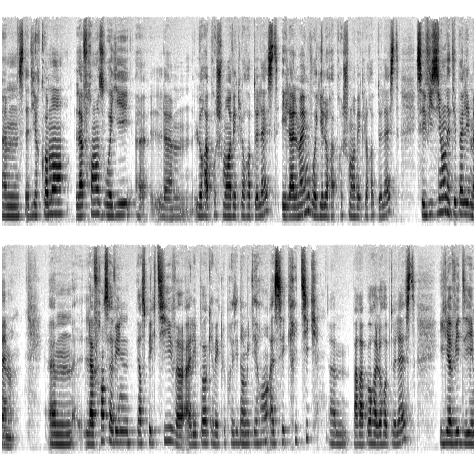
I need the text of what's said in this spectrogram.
Euh, c'est-à-dire comment la France voyait euh, le, rapprochement avec l'Europe de l'Est et l'Allemagne voyait le rapprochement avec l'Europe de l'Est. Ces visions n'étaient pas les mêmes. Euh, la France avait une perspective à l'époque avec le président Mitterrand assez critique par rapport à l'Europe de l'Est. Il y avait des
